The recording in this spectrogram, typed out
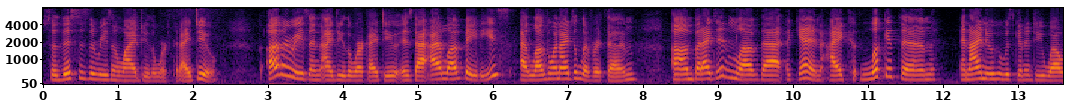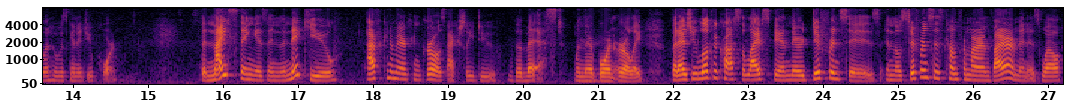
So this is the reason why I do the work that I do. The other reason I do the work I do is that I love babies. I loved when I delivered them. Um, but I didn't love that, again, I could look at them and I knew who was going to do well and who was going to do poor. The nice thing is in the NICU, African American girls actually do the best when they're born early. But as you look across the lifespan, there are differences, and those differences come from our environment as well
